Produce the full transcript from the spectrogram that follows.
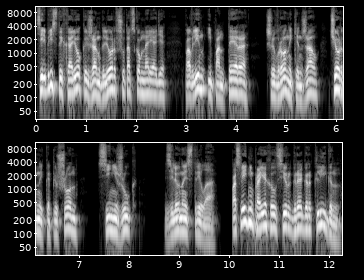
серебристый хорек и жонглер в шутовском наряде, павлин и пантера, шеврон и кинжал, черный капюшон, синий жук, зеленая стрела. Последним проехал сир Грегор Клиган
